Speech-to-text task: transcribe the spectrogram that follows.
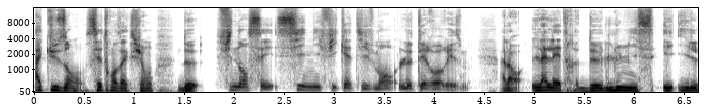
accusant ces transactions de financer significativement le terrorisme. Alors, la lettre de Lumis et il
